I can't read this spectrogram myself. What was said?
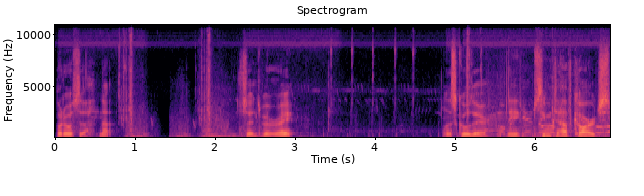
Chuparosa, that sounds about right. Let's go there. They seem to have cards.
